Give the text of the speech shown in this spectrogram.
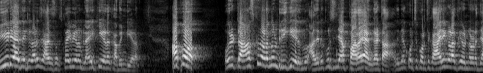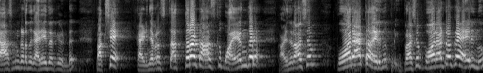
വീഡിയോ ആദ്യമായിട്ട് കാണാൻ ചാനൽ സബ്സ്ക്രൈബ് ചെയ്യണം ലൈക്ക് ചെയ്യണം കമന്റ് ചെയ്യണം. അപ്പോൾ ഒരു ടാസ്ക് നടന്നുകൊണ്ടിരിക്കുകയായിരുന്നു. അതിനെക്കുറിച്ച് ഞാൻ പറയാം കേട്ടോ. അതിനെക്കുറിച്ച് കുറച്ച് കാര്യങ്ങളൊക്കെ ഉണ്ട്. അവിടെ ജാസ്മിൻ കിടന്ന് കരയുന്നൊക്കെ ഉണ്ട്. പക്ഷേ കഴിഞ്ഞ പ്രാവശ്യത്തെ അത്ര ടാസ്ക് ഭയങ്കര കഴിഞ്ഞ പ്രാവശ്യം പോരാട്ടമായിരുന്നു. ഇപ്രാവശ്യം പോരാട്ടമൊക്കെ ആയിരുന്നു.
